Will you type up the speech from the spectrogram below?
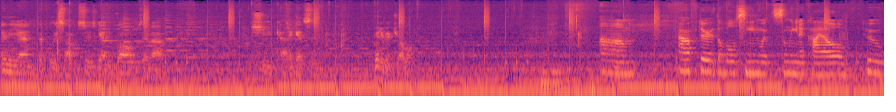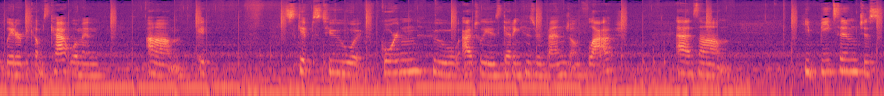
in the end, the police officers get involved and uh, she kind of gets in pretty big trouble. Um, after the whole scene with Selina Kyle, who later becomes Catwoman, um, it skips to Gordon, who actually is getting his revenge on Flass, as um, he beats him just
